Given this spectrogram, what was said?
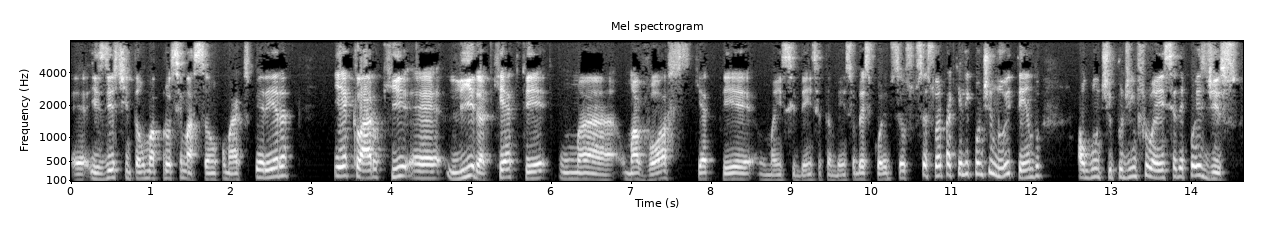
É, existe então uma aproximação com Marcos Pereira, e é claro que é, Lira quer ter uma, uma voz, quer ter uma incidência também sobre a escolha do seu sucessor, para que ele continue tendo algum tipo de influência depois disso.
